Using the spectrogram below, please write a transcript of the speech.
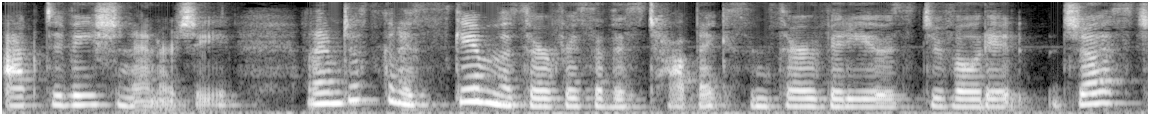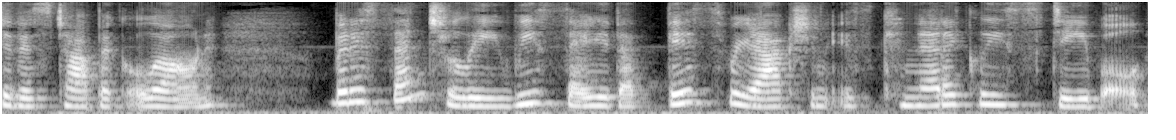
activation energy. And I'm just going to skim the surface of this topic since there are videos devoted just to this topic alone. But essentially, we say that this reaction is kinetically stable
